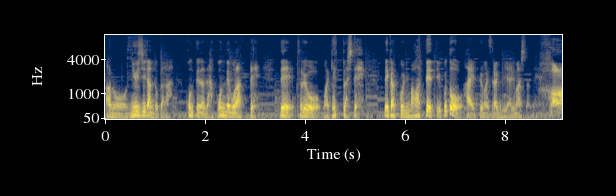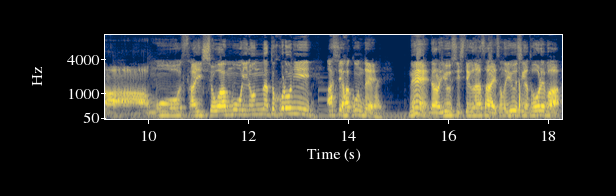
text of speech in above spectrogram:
あの、ニュージーランドからコンテナで運んでもらって、で、それをまあゲットして、で、学校に回ってっていうことを、はい、車椅子ラグビーやりましたね。はあ、もう最初はもういろんなところに足運んで、はい。ねえ、だから融資してください。その融資が通れば、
